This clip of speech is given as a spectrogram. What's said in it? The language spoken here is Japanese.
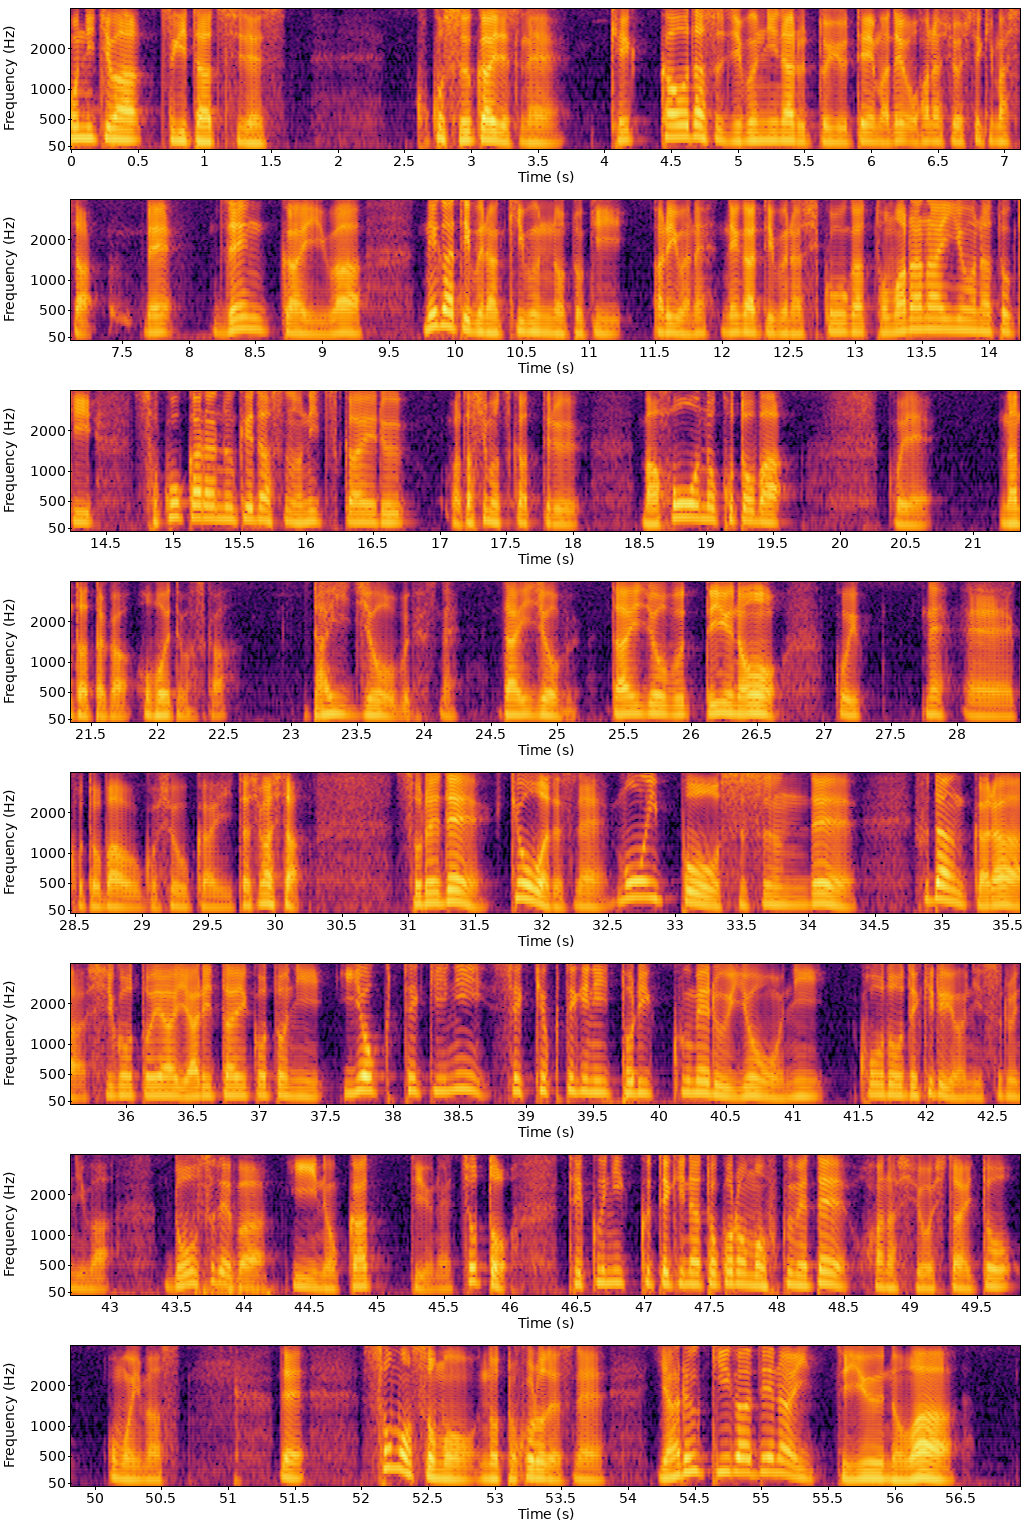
こんにちは杉田敦です。ここ数回ですね結果を出す自分になるというテーマでお話をしてきました。で前回はネガティブな気分の時あるいはねネガティブな思考が止まらないような時そこから抜け出すのに使える私も使ってる魔法の言葉。これ何だったか覚えてますか？大丈夫ですね。大丈夫。大丈夫っていうのをこういうね、えー、言葉をご紹介いたしました。それで今日はですねもう一歩進んで普段から仕事ややりたいことに意欲的に積極的に取り組めるように行動できるようにするにはどうすればいいのかっていうねちょっとテクニック的なところも含めてお話をしたいと思います。でそもそものところですねやる気が出ないっていうのは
